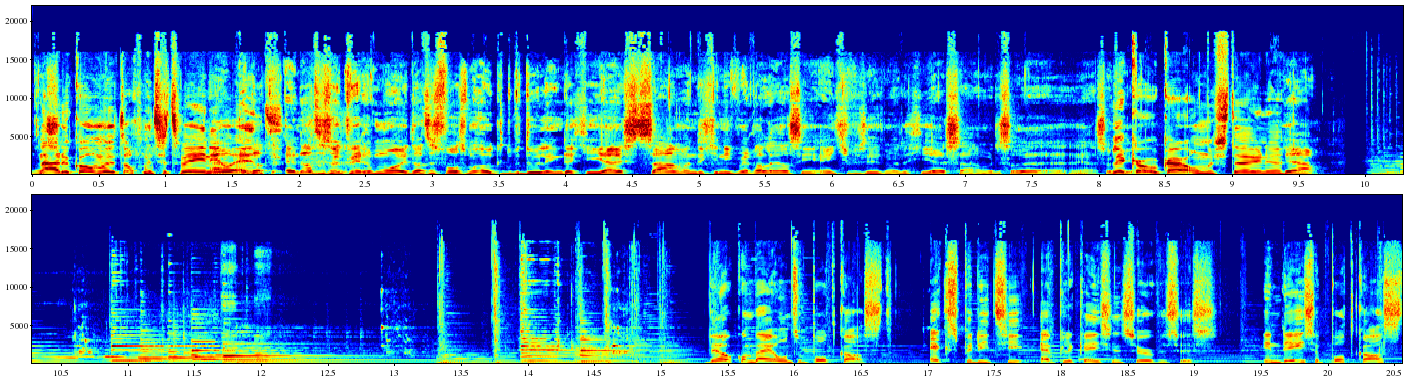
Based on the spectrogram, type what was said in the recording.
Nou, dan komen we toch met z'n tweeën Ja, heel en, dat, en dat is ook weer mooi. Dat is volgens mij ook de bedoeling dat je juist samen, dat je niet meer alleen als in je eentje verzit, maar dat je juist samen. Dus, eh, ja, zo Lekker elkaar ondersteunen. Ja, Welkom bij onze podcast, Expeditie Application Services. In deze podcast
